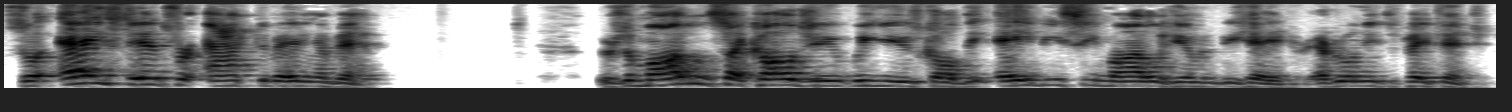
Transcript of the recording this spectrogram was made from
So A stands for activating event. There's a model in psychology we use called the ABC model of human behavior. Everyone needs to pay attention.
